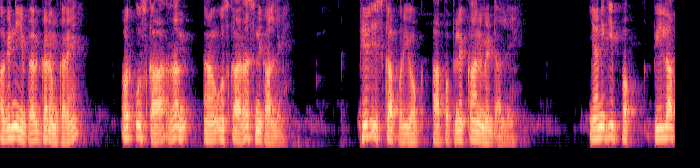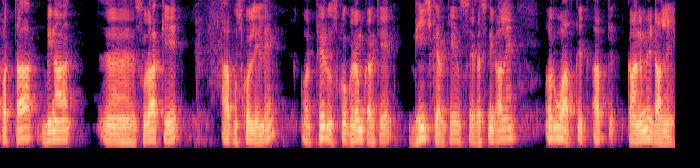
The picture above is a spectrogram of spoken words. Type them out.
अग्नि पर गर्म करें और उसका रंग उसका रस निकाल लें। फिर इसका प्रयोग आप अपने कान में डालें यानी कि पीला पत्ता बिना सुराख के आप उसको ले लें और फिर उसको गर्म करके, भींच करके उससे रस निकालें और वो आपके आपके कान में डालें।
